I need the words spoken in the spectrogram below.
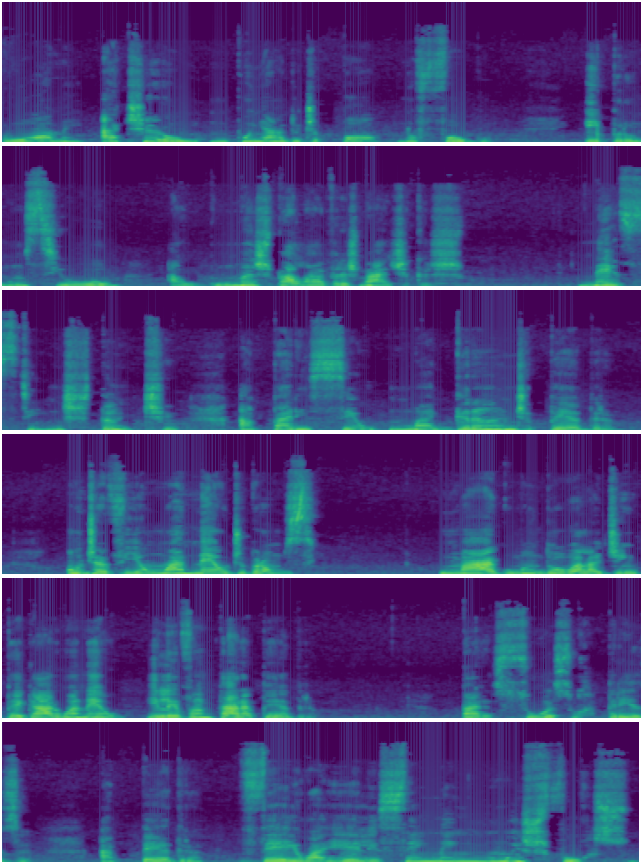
o homem atirou um punhado de pó no fogo e pronunciou algumas palavras mágicas. Nesse instante, apareceu uma grande pedra, onde havia um anel de bronze. O mago mandou Aladim pegar o anel e levantar a pedra. Para sua surpresa, a pedra veio a ele sem nenhum esforço.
